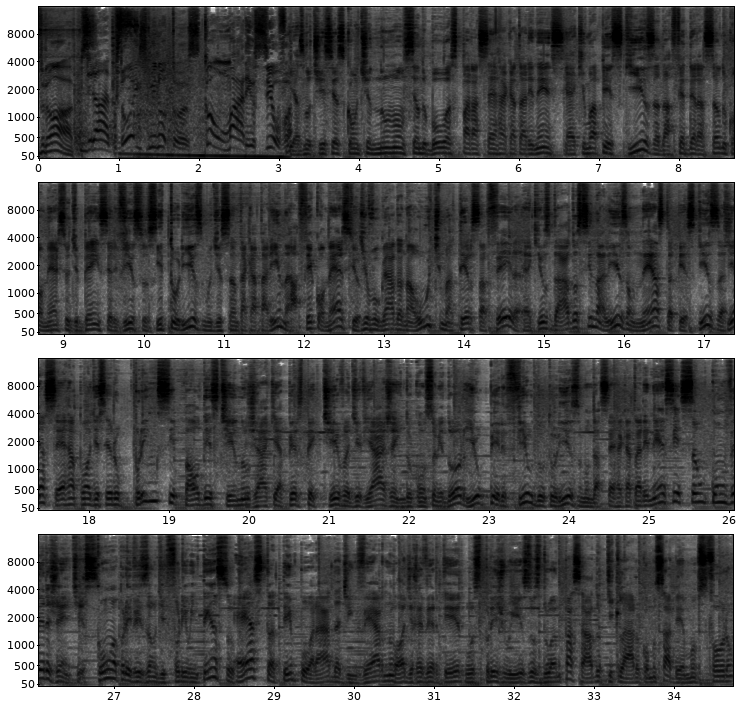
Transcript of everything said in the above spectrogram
Drops. Drops. Dois minutos com Mário Silva. E as notícias continuam sendo boas para a Serra Catarinense. É que uma pesquisa da Federação do Comércio de Bens, Serviços e Turismo de Santa Catarina, a FEComércio, divulgada na última terça-feira, é que os dados sinalizam nesta pesquisa que a Serra pode ser o principal destino, já que a perspectiva de viagem do consumidor e o perfil do turismo da Serra Catarinense são convergentes. Com a previsão de frio intenso, esta temporada de inverno pode reverter os prejuízos do ano passado, que, claro, como sabemos, foram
